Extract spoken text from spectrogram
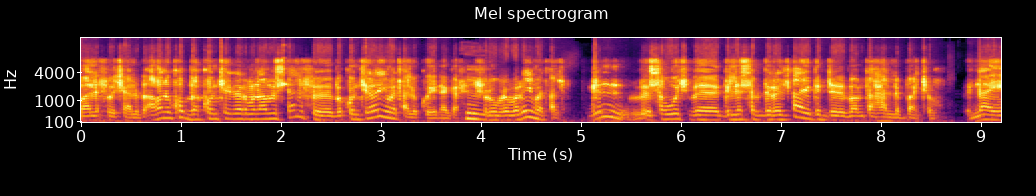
ማለፍ መቻል። አሁን እኮ በኮንቴነር ምናምን ሲያልፍ በኮንቴነር ይመጣል እኮ ነገር ሽሮ በርበሬ ይመጣል። ግን ሰዎች በግለሰብ ደረጃ የግድ ማምጣት አለባቸው እና ይሄ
